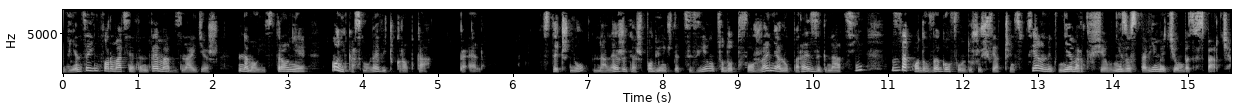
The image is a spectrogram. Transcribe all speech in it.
Więcej informacji na ten temat znajdziesz na mojej stronie monikasmolewicz.pl. W styczniu należy też podjąć decyzję co do tworzenia lub rezygnacji z Zakładowego Funduszu Świadczeń Socjalnych. Nie martw się, nie zostawimy Cię bez wsparcia.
